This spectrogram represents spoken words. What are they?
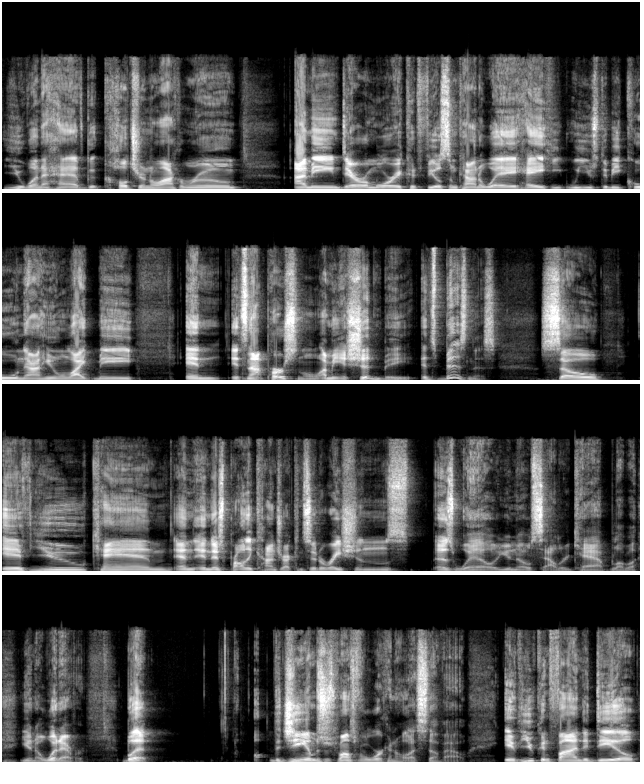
You want to have good culture in the locker room. I mean, Daryl Morey could feel some kind of way. Hey, he, we used to be cool. Now he don't like me, and it's not personal. I mean, it shouldn't be. It's business. So if you can, and and there's probably contract considerations as well. You know, salary cap, blah blah. You know, whatever. But the GM is responsible for working all that stuff out. If you can find a deal,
